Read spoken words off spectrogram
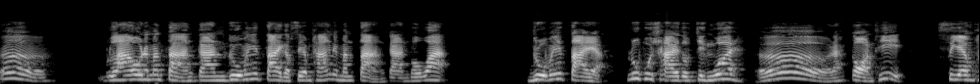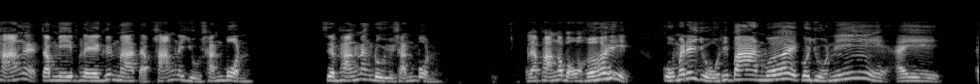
เออ เราเนี่ยมันต่างกันดูไม่ตายกับเซียมพังเนี่ยมันต่างกัน เพราะว่าดูไม่ตายอะลูกผู้ชายตัวจริงเว้ยเออนะก่อนที่เซียมพังเนี่ยจะมีเพลงขึ้นมาแต่พังเนี่ยอยู่ชั้นบน เซียมพังนั่งดูอยู่ชั้นบน แล้วพังก็บอกว่าเฮ้ยกูไม่ได้อยู่ที่บ้านเว้ยกูอยู่นี่ไอไอ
